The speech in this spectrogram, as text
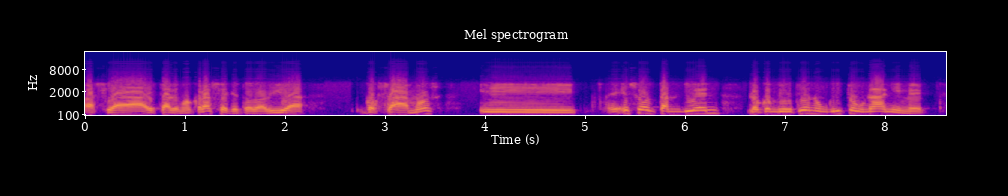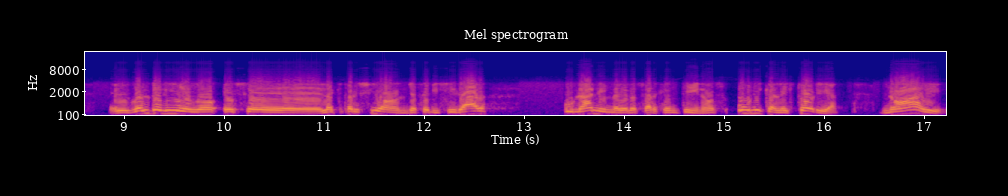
hacia esta democracia que todavía gozamos y eso también lo convirtió en un grito unánime. El gol de Diego es eh, la expresión de felicidad unánime de los argentinos, única en la historia. No hay,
